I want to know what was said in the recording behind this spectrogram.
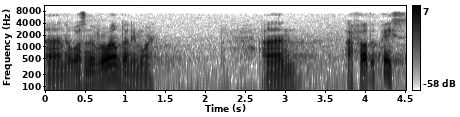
And I wasn't overwhelmed anymore. And I felt at peace.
